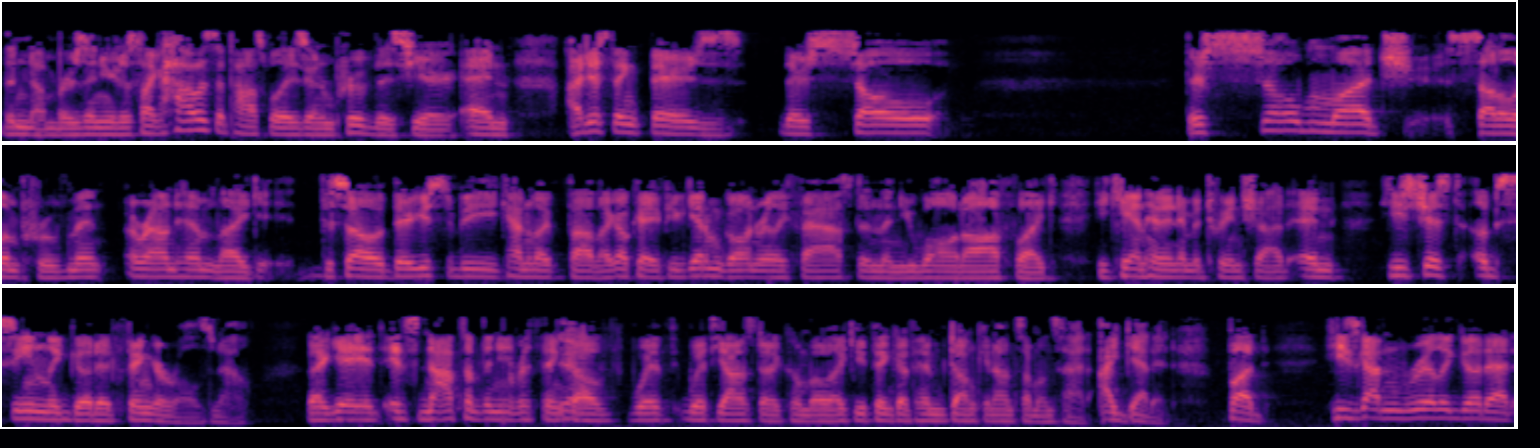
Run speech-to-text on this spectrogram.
the numbers and you're just like, how is it possible he's going to improve this year? And I just think there's there's so there's so much subtle improvement around him. Like, so there used to be kind of like thought, like, okay, if you get him going really fast and then you wall it off, like he can't hit an in between shot, and he's just obscenely good at finger rolls now. Like it, it's not something you ever think yeah. of with with Giannis Antetokounmpo. Like you think of him dunking on someone's head. I get it, but he's gotten really good at.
